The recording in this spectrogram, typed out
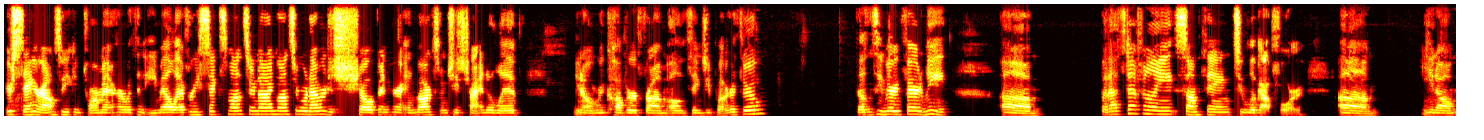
you're staying around so you can torment her with an email every six months or nine months or whatever, just show up in her inbox when she's trying to live, you know, recover from all the things you put her through. Doesn't seem very fair to me. Um, but that's definitely something to look out for. Um, you know,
